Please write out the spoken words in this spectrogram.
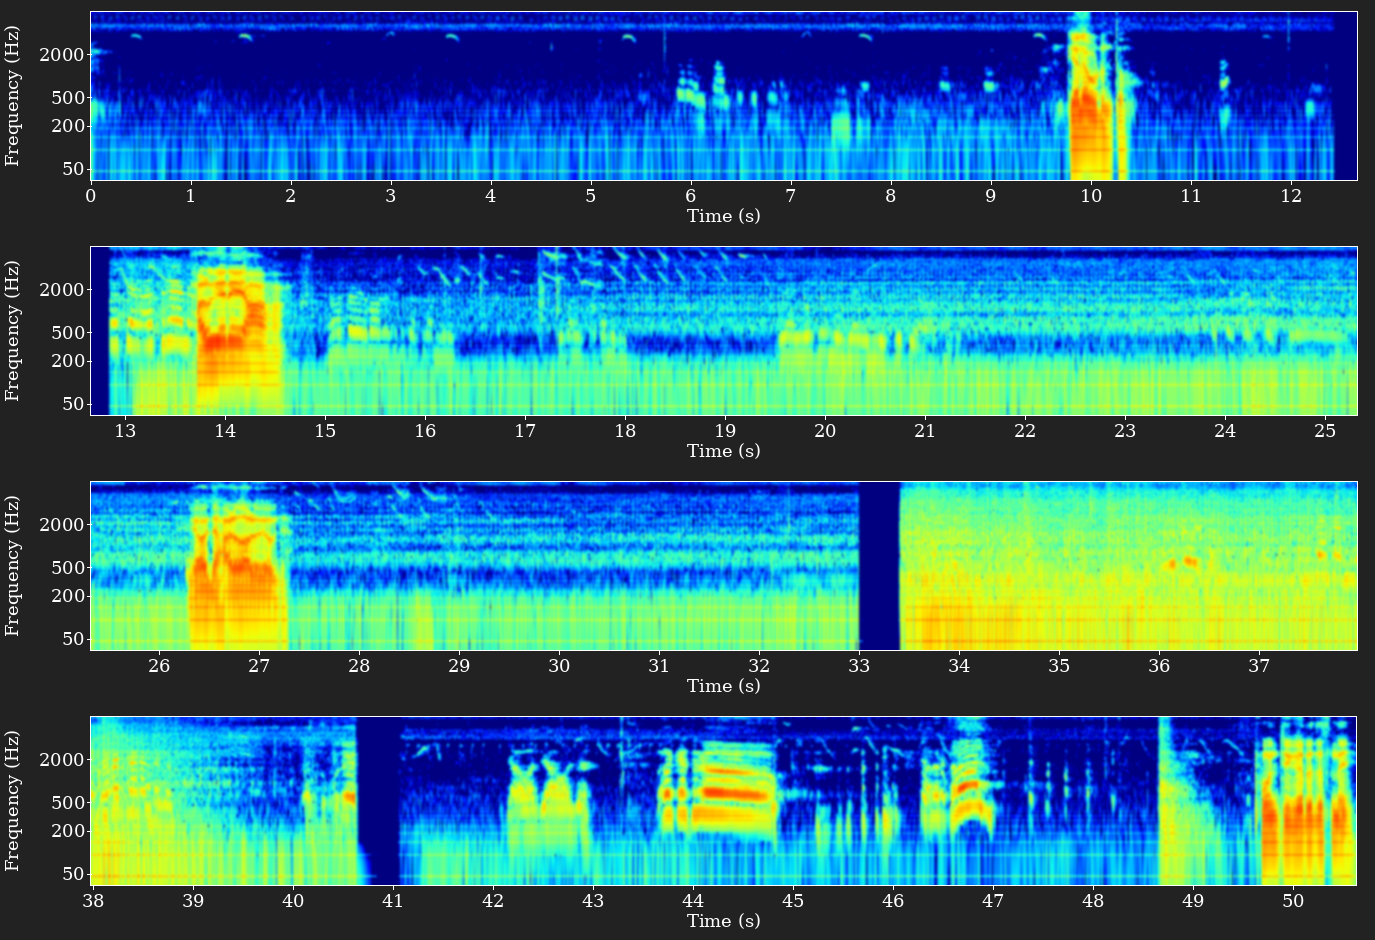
गेला उडून तो. हळू ये रे हा हा. येऊ द्या हळूहळू येऊ द्या आवाज आहे, आवाज आहे. अ, चल! फोनची गरजच नाही.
